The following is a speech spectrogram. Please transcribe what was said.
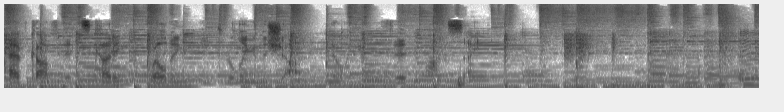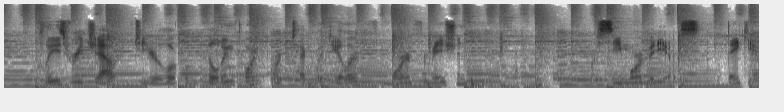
Have confidence cutting, welding, and drilling in the shop, knowing it will fit on site. Please reach out to your local BuildingPoint or Tekla dealer for more information or see more videos. Thank you.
